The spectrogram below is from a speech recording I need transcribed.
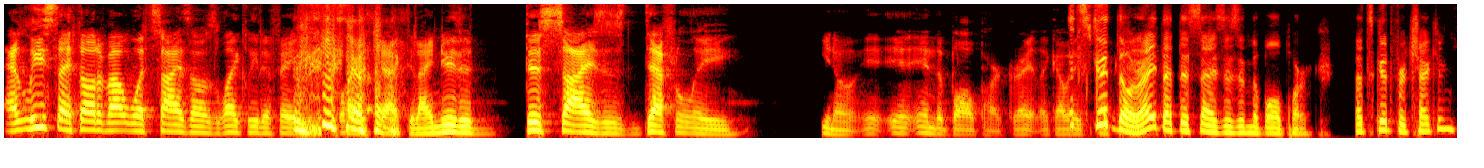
at least I thought about what size I was likely to face before I checked, and I knew that this size is definitely, you know, in, in the ballpark, right? Like I was. It's good though, right? That this size is in the ballpark. That's good for checking.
